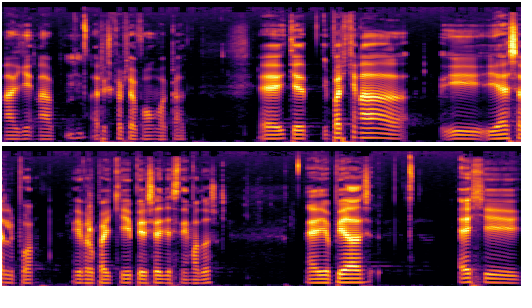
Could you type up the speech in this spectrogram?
Να, να mm-hmm. ρίξει κάποια βόμβα κάτι. Ε, και υπάρχει και ένα. Η, η ESA, λοιπόν, η Ευρωπαϊκή Υπηρεσία Διαστήματος, ε, η οποία έχει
